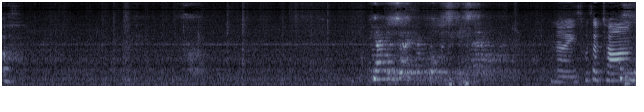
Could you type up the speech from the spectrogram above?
Ugh. Now I'm just like, I'm going to get that. Nice. What's up, Tom?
